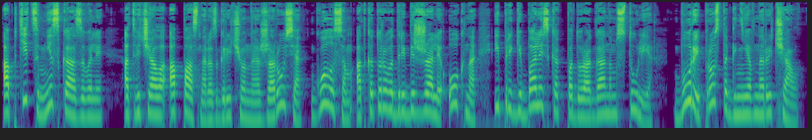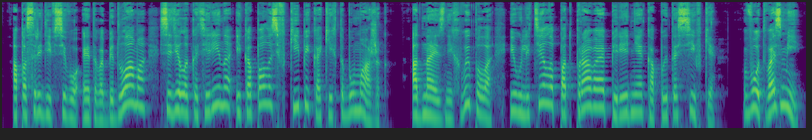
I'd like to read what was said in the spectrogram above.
а птицы мне сказывали», – отвечала опасно разгоряченная Жаруся, голосом, от которого дребезжали окна и пригибались, как под ураганом, стулья. Бурый просто гневно рычал. А посреди всего этого бедлама сидела Катерина и копалась в кипе каких-то бумажек. Одна из них выпала и улетела под правое переднее копыто сивки. «Вот, возьми!»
